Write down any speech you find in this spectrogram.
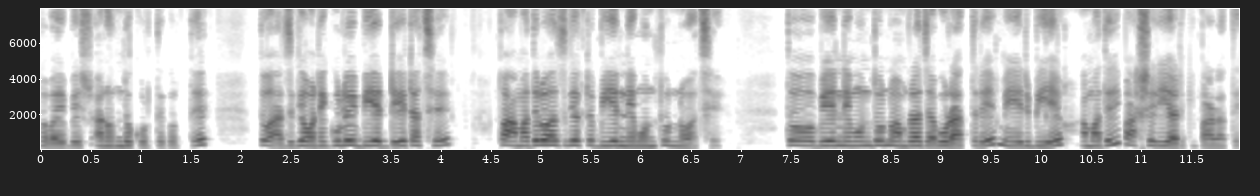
সবাই বেশ আনন্দ করতে করতে। তো আজকে অনেকগুলোই বিয়ের ডেট আছে। তো আমাদেরও আজকে একটা বিয়ের নেমন্তন্ন আছে। তো বিয়ের নেমন্তন্ন আমরা যাব রাত্রে, মেয়ের বিয়ে আমাদেরই পাশেরই আর কি পাড়াতে।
